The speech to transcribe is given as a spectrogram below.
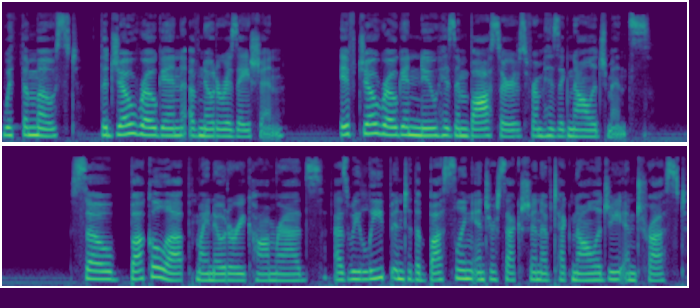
with the most, the Joe Rogan of notarization. If Joe Rogan knew his embossers from his acknowledgments. So, buckle up, my notary comrades, as we leap into the bustling intersection of technology and trust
